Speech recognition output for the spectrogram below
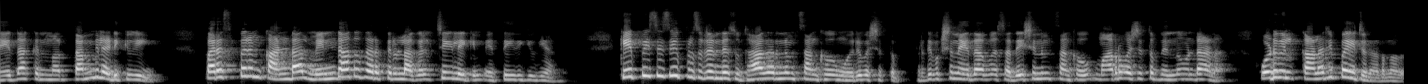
നേതാക്കന്മാർ തമ്മിലടിക്കുകയും പരസ്പരം കണ്ടാൽ മിണ്ടാത്ത തരത്തിലുള്ള അകൽച്ചയിലേക്കും എത്തിയിരിക്കുകയാണ്. K P C C president സുധാകരനും സംഘവും ഒരു വശത്തും പ്രതിപക്ഷ നേതാവ് സതീശനും സംഘവും മറുവശത്തും നിന്നുകൊണ്ടാണ് ഒടുവിൽ കളരിപ്പയറ്റ് നടന്നത്.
